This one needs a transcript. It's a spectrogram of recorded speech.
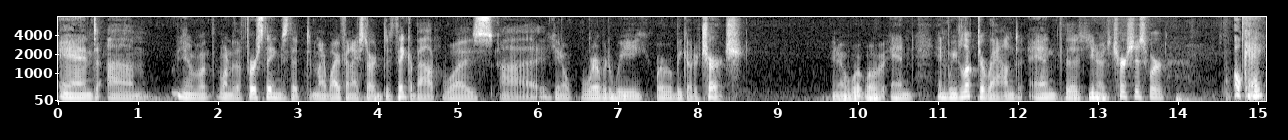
and um, you know, one of the first things that my wife and I started to think about was, uh, you know, where would we where would we go to church? You know, and and we looked around, and the you know the churches were okay.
